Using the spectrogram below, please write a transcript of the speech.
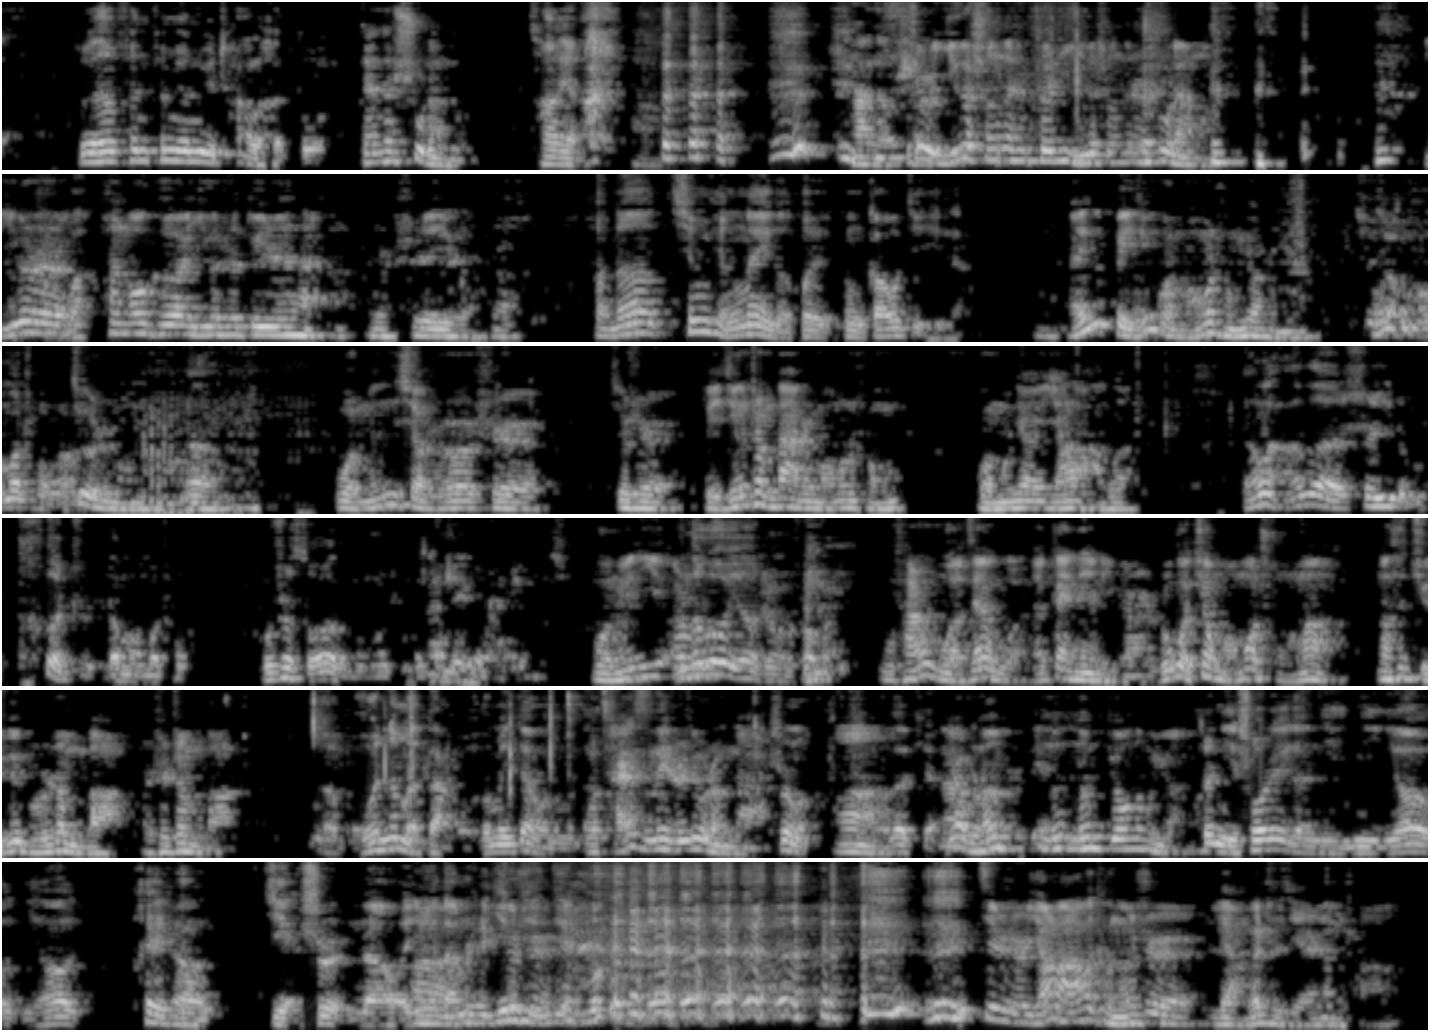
所以它分分辨率差了很多。但是它数量多，苍蝇 它能就是一个生的是科技，一个生的是数量嘛。一个是攀高科，一个是堆人海啊，是是这意思是吧？反正蜻蜓那个会更高级一点，哎，那北京管毛毛虫叫什么呀？就叫毛毛虫啊，就是毛毛虫。嗯，我们小时候是，就是北京这么大这毛毛虫，我们叫洋喇子。羊喇子是一种特指的毛毛虫，不是所有的毛毛虫都那这个我们一门头沟也有这种说法，我反正我在我的概念里边，如果叫毛毛虫了，那它绝对不是这么大，而是这么大。呃，不会那么大，我都没见过那么大，我踩死那只就这么大是吗？啊我！的天，要不能能能飙那么远吗？就是你说这个，你你要你要配上解释，你知道吗？因为啊咱们是音频节目，就是洋喇子可能是两个指节那么长，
